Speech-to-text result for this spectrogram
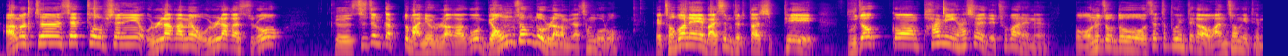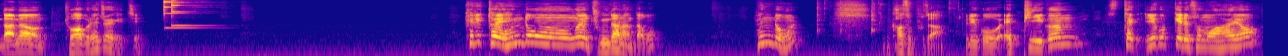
아무튼 세트 옵션이 올라가면 올라갈수록 그 수준값도 많이 올라가고 명성도 올라갑니다. 참고로 저번에 말씀드렸다시피 무조건 파밍 하셔야 돼 초반에는 뭐 어느 정도 세트 포인트가 완성이 된다면 조합을 해줘야겠지. 캐릭터의 행동을 중단한다고? 행동을? 가서 보자. 그리고 에픽은 스택 7개를 소모하여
